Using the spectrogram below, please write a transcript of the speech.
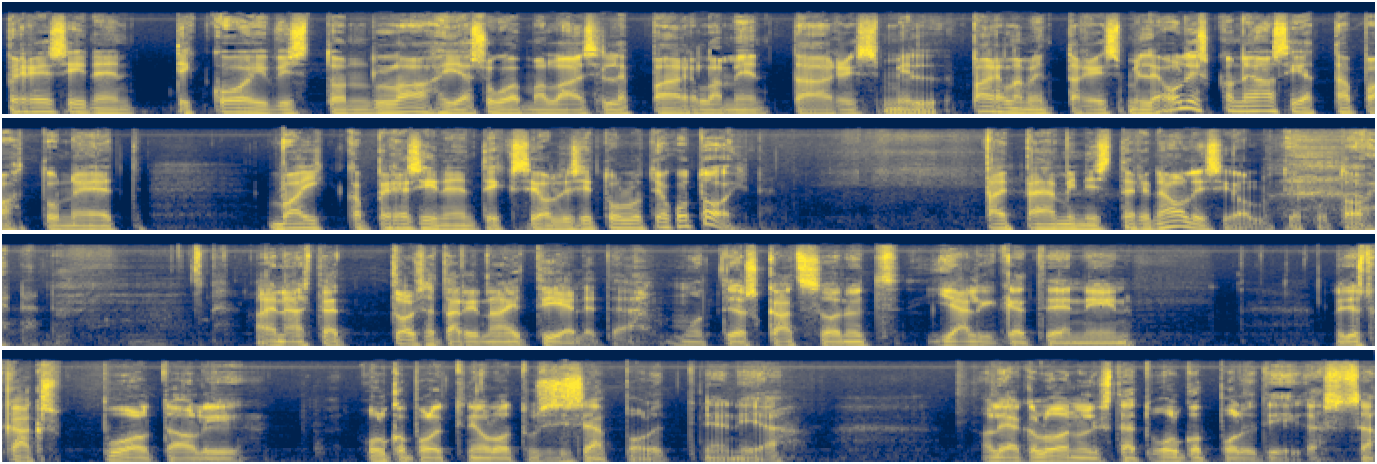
presidentti Koiviston lahja suomalaiselle parlamentarismille, parlamentarismille? Olisiko ne asiat tapahtuneet, vaikka presidentiksi olisi tullut joku toinen? Tai pääministerinä olisi ollut joku toinen? Aina sitä toista tarinaa ei tiedetä, mutta jos katsoo nyt jälkikäteen, niin jos kaksi puolta oli ulkopoliittinen ulottuvuus ja sisäpoliittinen ja oli aika luonnollista, että ulkopolitiikassa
